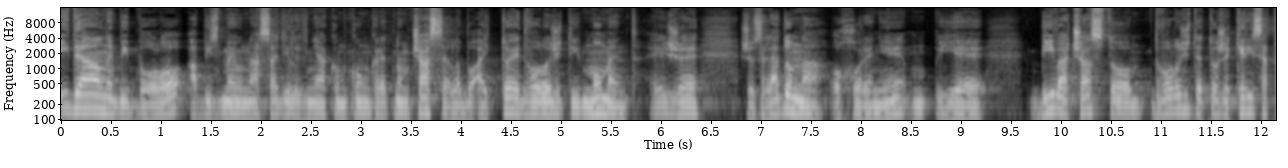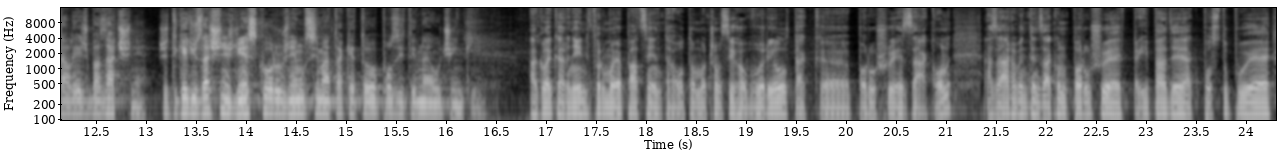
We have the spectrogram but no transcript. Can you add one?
Ideálne by bolo, aby sme ju nasadili v nejakom konkrétnom čase, lebo aj to je dôležitý moment, hej, že, že vzhľadom na ochorenie je býva často dôležité to, že kedy sa tá liečba začne. Že ty keď ju začneš neskôr, už nemusí mať takéto pozitívne účinky. Ak lekár neinformuje pacienta o tom, o čom si hovoril, tak e, porušuje zákon a zároveň ten zákon porušuje aj v prípade, ak postupuje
